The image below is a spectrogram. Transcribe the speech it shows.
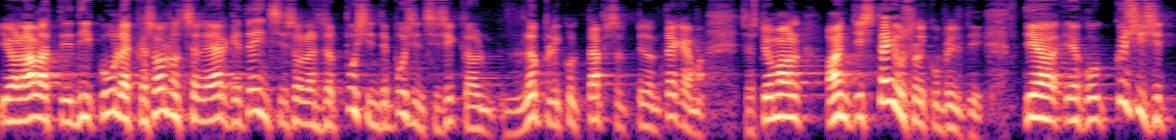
ei ole alati nii kuulekas olnud, selle järgi teinud, siis olen seal pusinud ja pusinud, siis ikka lõplikult täpselt pidanud tegema, sest jumal andis täiusliku pildi. ja, ja kui küsisid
